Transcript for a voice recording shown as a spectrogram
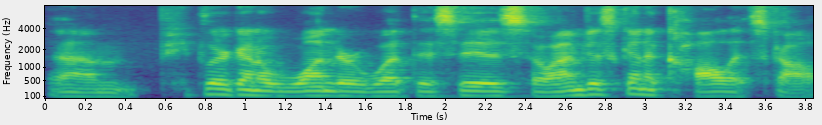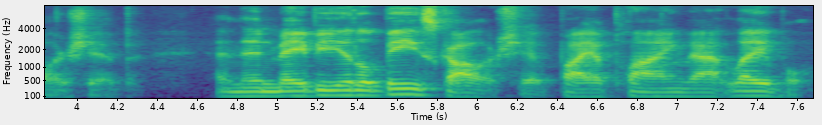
um, people are going to wonder what this is. So, I'm just going to call it scholarship. And then maybe it'll be scholarship by applying that label.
